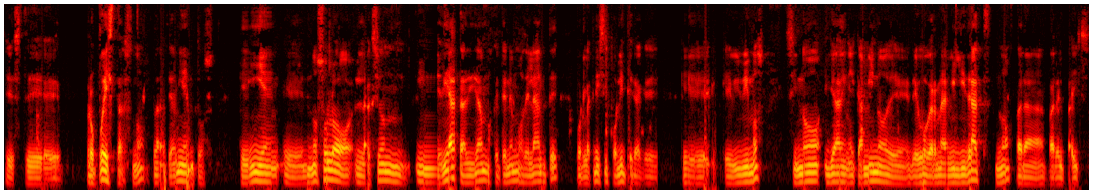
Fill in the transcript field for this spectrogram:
este, propuestas, ¿no? planteamientos que guíen eh, no solo la acción inmediata, digamos, que tenemos delante por la crisis política que, que vivimos, sino ya en el camino de, gobernabilidad ¿no? para, el país.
